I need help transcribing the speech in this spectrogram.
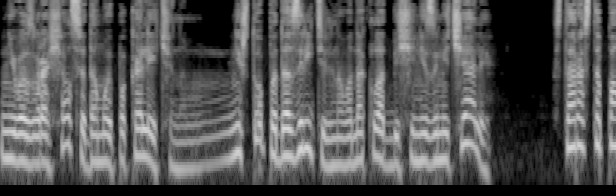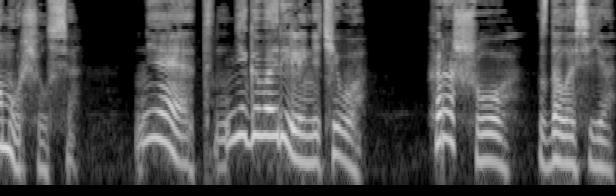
Не возвращался домой покалеченным? Ничто подозрительного на кладбище не замечали? Староста поморщился. «Нет, не говорили ничего». «Хорошо», — сдалась я.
